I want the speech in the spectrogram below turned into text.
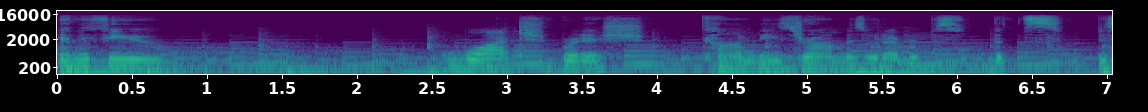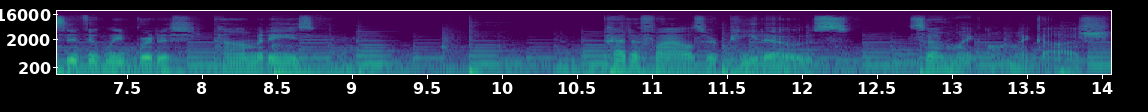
And if you watch British comedies, dramas, whatever, but specifically British comedies, pedophiles are pedos. So I'm like, oh my gosh,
